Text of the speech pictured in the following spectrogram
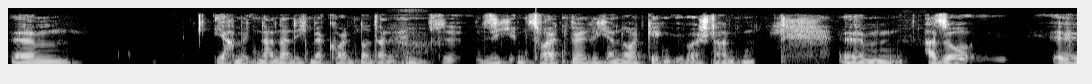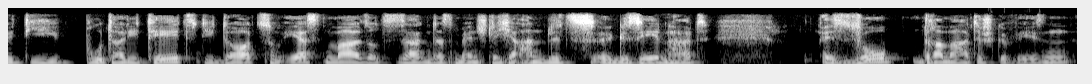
ähm, ja, miteinander nicht mehr konnten und dann ja. sich im Zweiten Weltkrieg erneut gegenüberstanden. Ähm, also äh, die Brutalität, die dort zum ersten Mal sozusagen das menschliche Antlitz äh, gesehen hat, ist so dramatisch gewesen,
